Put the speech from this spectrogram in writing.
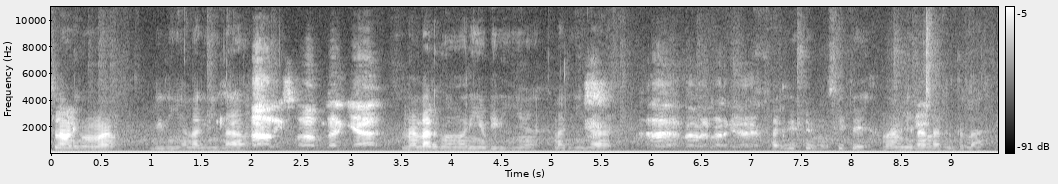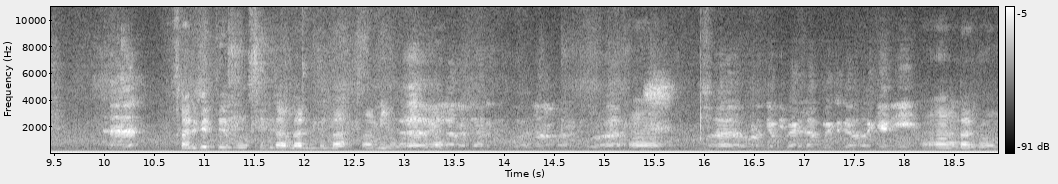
அஸ்லாம் எப்படி இருக்கீங்க நல்லா இருக்கீங்களா நல்லா இருக்கும் மேம் எப்படி இருக்கீங்க நல்லா இருக்கீங்களா மூசிட்டு மாமி நல்லா இருக்குதுல்ல ஃபர்கத்து மூசிட்டு நல்லா இருக்குதுல்ல மாமி நல்லா இருக்கும்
